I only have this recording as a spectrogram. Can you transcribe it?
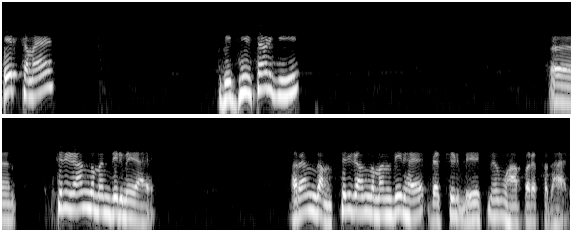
एक समय विभीषण जी श्री रंग मंदिर में आए। रंगम श्री रंग मंदिर है, दक्षिण देश में, वहाँ पर पधारे।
